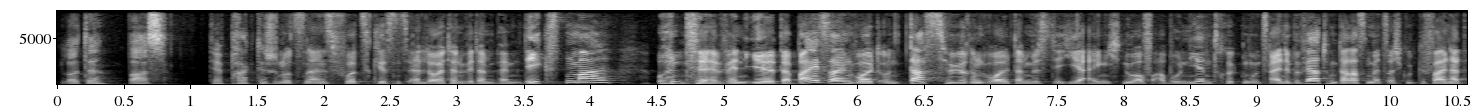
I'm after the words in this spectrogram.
Leute, war's. Der praktische Nutzen eines Furzkissens erläutern wir dann beim nächsten Mal. Und äh, wenn ihr dabei sein wollt und das hören wollt, dann müsst ihr hier eigentlich nur auf Abonnieren drücken, uns eine Bewertung da lassen, wenn es euch gut gefallen hat.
